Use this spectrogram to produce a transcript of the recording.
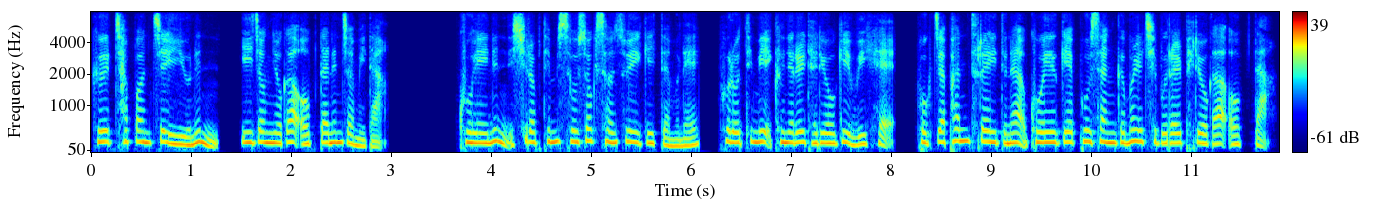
그 첫 번째 이유는 이적료가 없다는 점이다. 구혜인은 실업팀 소속 선수이기 때문에 프로팀이 그녀를 데려오기 위해 복잡한 트레이드나 고액의 보상금을 지불할 필요가 없다.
